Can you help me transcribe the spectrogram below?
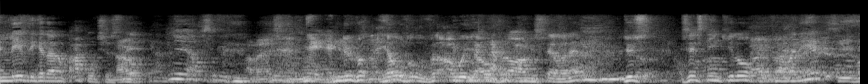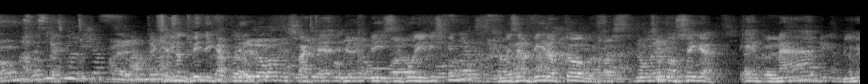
En leefde je dan op appeltjes? Nee. Nee, absoluut. Nee, en nu gaan heel veel vrouwen jou vragen stellen. Hè? Dus 16 kilo van wanneer? 26 april. 26 april. Wacht, hè, wie is een goede wiskunde? En we zijn 4 oktober. Ik zou nog zeggen, in mei, juni,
